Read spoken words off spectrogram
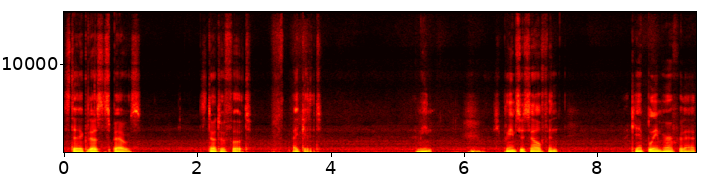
Static lost the sparrows. It's not her fault. I get it. I mean, she blames herself and I can't blame her for that.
